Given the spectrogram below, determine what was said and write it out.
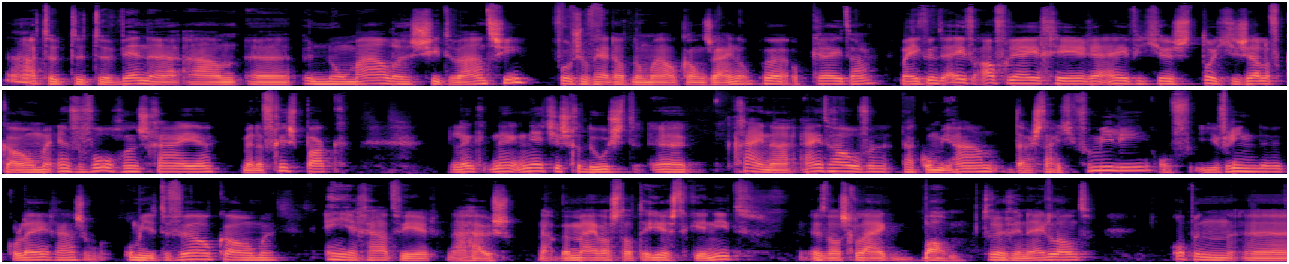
nou, te, te, wennen aan uh, een normale situatie. Voor zover dat normaal kan zijn op, uh, op Kreta. Maar je kunt even afreageren, eventjes tot jezelf komen. En vervolgens ga je met een fris pak, netjes gedoucht, uh, ga je naar Eindhoven. Daar kom je aan, daar staat je familie of je vrienden, collega's om je te verwelkomen. En je gaat weer naar huis. Nou, bij mij was dat de eerste keer niet. Het was gelijk bam, terug in Nederland. Op een uh,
